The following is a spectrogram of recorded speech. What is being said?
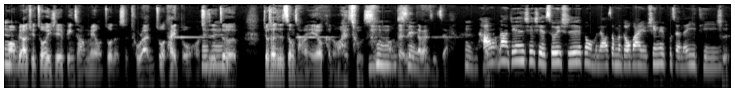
哦，不要去做一些平常没有做的事，突然做太多，其实这个就算是正常人也有可能会出事。哦，对对，大概是这样。嗯，好，那今天谢谢苏医师跟我们聊这么多关于心律不整的议题。是，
